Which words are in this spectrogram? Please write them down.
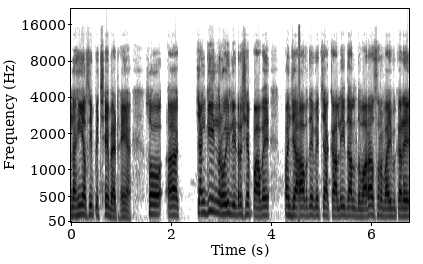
ਨਹੀਂ ਅਸੀਂ ਪਿੱਛੇ ਬੈਠੇ ਹਾਂ ਸੋ ਚੰਗੀ ਨਰੋਈ ਲੀਡਰਸ਼ਿਪ ਆਵੇ, ਪੰਜਾਬ ਦੇ ਵਿੱਚ ਅਕਾਲੀ ਦਲ ਦੁਬਾਰਾ ਸਰਵਾਈਵ ਕਰੇ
